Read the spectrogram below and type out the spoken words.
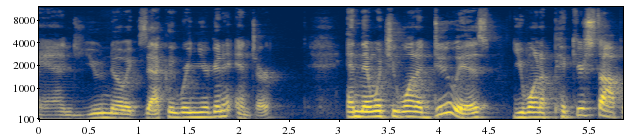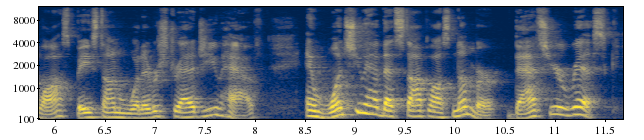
and you know exactly when you're going to enter. And then what you want to do is you want to pick your stop loss based on whatever strategy you have. And once you have that stop loss number, that's your risk.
